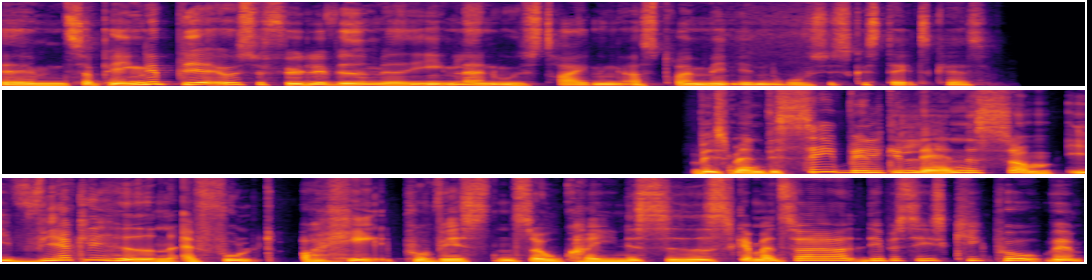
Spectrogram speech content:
Øhm, så pengene bliver jo selvfølgelig ved med i en eller anden udstrækning at strømme ind i den russiske statskasse. Hvis man vil se, hvilke lande, som i virkeligheden er fuldt og helt på vestens og Ukraines side, skal man så lige præcis kigge på, hvem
